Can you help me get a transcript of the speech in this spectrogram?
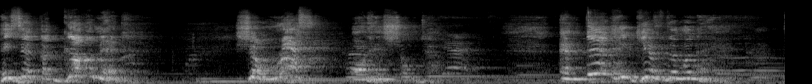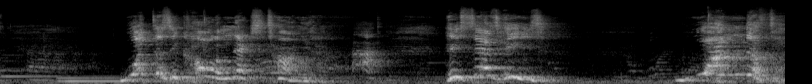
He said the government shall rest on his shoulder. And then he gives them a name. What does he call them next, Tanya? He says he's wonderful.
